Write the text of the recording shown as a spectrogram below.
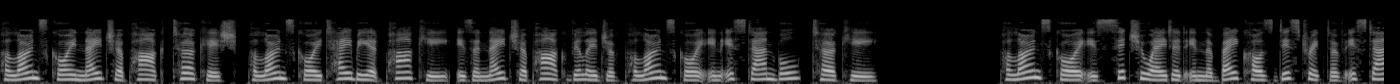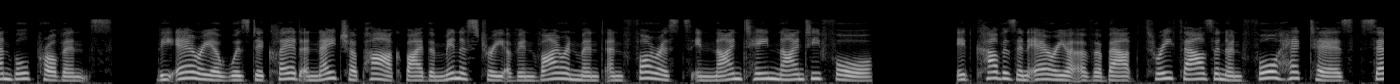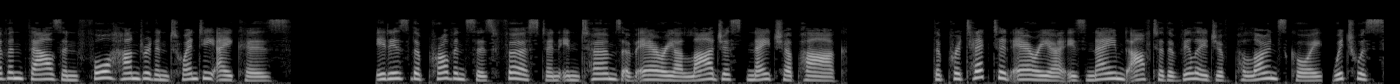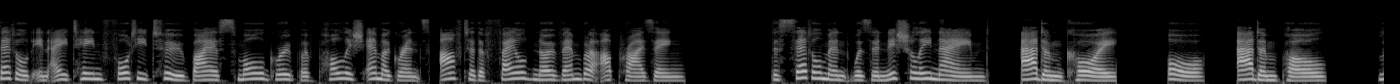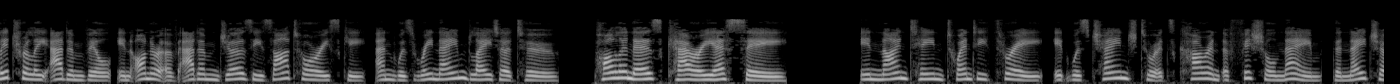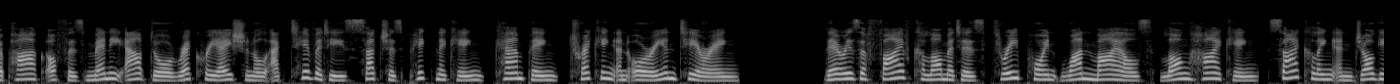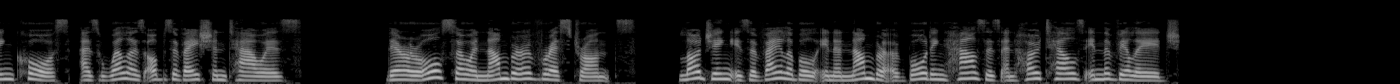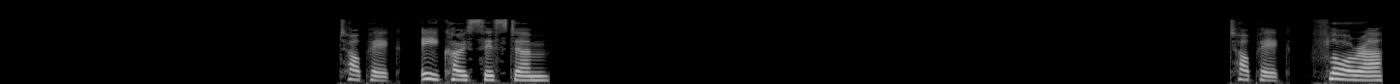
Polonezköy Nature Park Turkish, Polonezköy Tabiat Parki is a nature park village of Polonezköy in Istanbul, Turkey. Polonskoy is situated in the Beykoz district of Istanbul province. The area was declared a nature park by the Ministry of Environment and Forests in 1994. It covers an area of about 3,004 hectares 7,420 acres. It is the province's first and in terms of area largest nature park. The protected area is named after the village of Polonezköy, which was settled in 1842 by a small group of Polish emigrants, after the failed November uprising. The settlement was initially named Adamköy or Adampol, literally Adamville in honor of Adam Jerzy Czartoryski, and was renamed later to Polonez Karyesi. In 1923, it was changed to its current official name. The nature park offers many outdoor recreational activities such as picnicking, camping, trekking, and orienteering. There is a 5 kilometers (3.1 miles) long hiking, cycling and jogging course, as well as observation towers. There are also a number of restaurants. Lodging is available in a number of boarding houses and hotels in the village. Topic: Ecosystem Topic: Flora.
